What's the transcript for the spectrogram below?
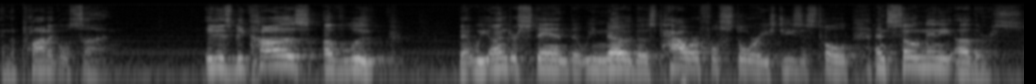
and the prodigal son. It is because of Luke that we understand, that we know those powerful stories Jesus told, and so many others.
